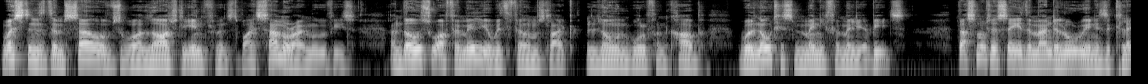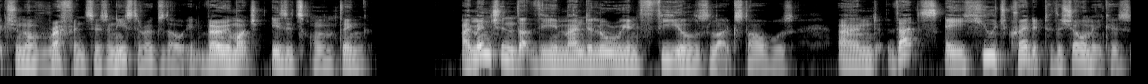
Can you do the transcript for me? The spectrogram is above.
Westerns themselves were largely influenced by samurai movies, and those who are familiar with films like Lone Wolf and Cub will notice many familiar beats. That's not to say The Mandalorian is a collection of references and Easter eggs, though, it very much is its own thing. I mentioned that The Mandalorian feels like Star Wars, and that's a huge credit to the showmakers.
